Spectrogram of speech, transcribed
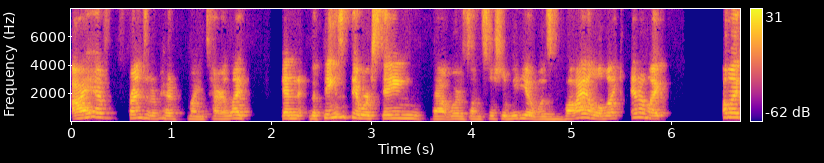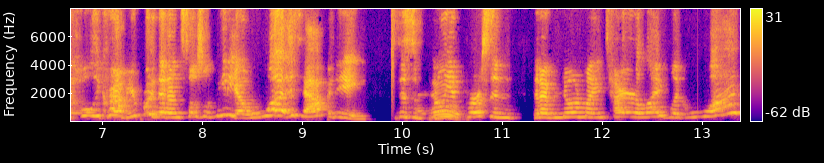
I have friends that I've had my entire life, and the things that they were saying that was on social media was vile. I'm like, and I'm like, I'm like, holy crap, you're putting that on social media. What is happening? This brilliant person that I've known my entire life. Like, what?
